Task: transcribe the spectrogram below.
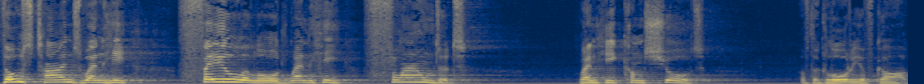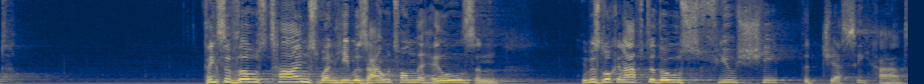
Those times when he failed the Lord, when he floundered, when he comes short of the glory of God. Thinks of those times when he was out on the hills and he was looking after those few sheep that Jesse had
